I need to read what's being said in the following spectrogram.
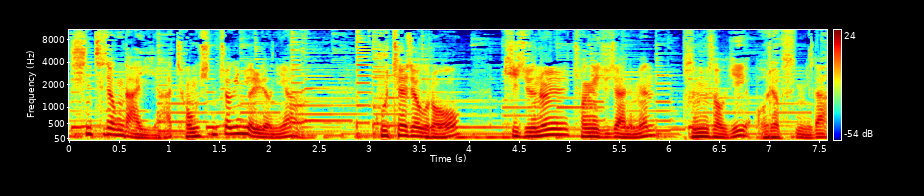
신체적 나이야? 정신적인 연령이야? 구체적으로 기준을 정해주지 않으면 분석이 어렵습니다.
